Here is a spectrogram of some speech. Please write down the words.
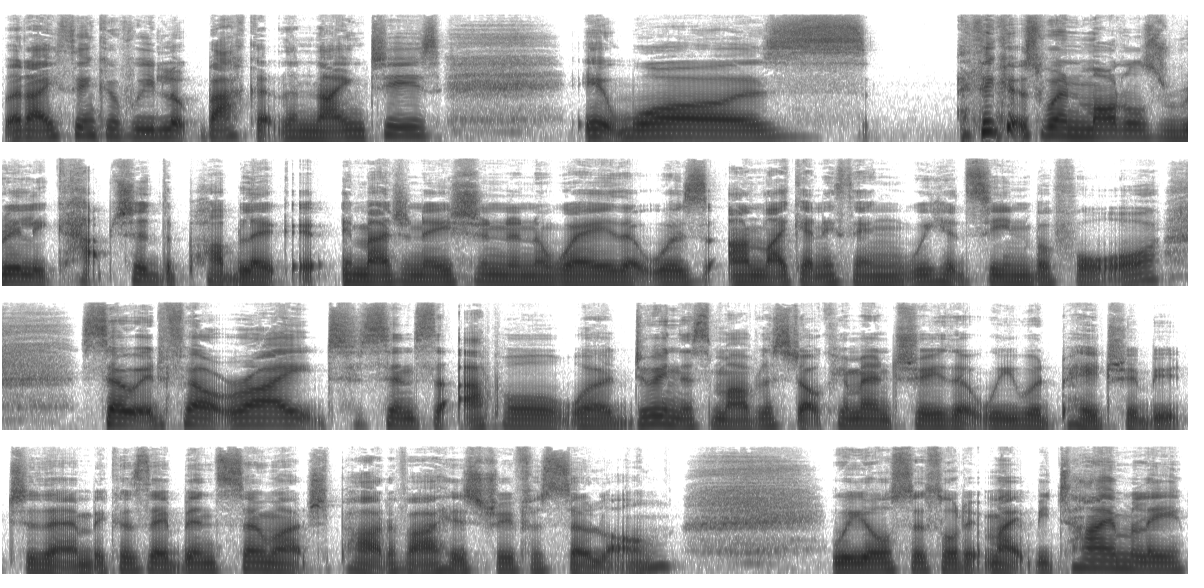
But I think if we look back at the 90s, it was I think it was when models really captured the public imagination in a way that was unlike anything we had seen before. So it felt right, since the Apple were doing this marvelous documentary, that we would pay tribute to them because they've been so much part of our history for so long. We also thought it might be timely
